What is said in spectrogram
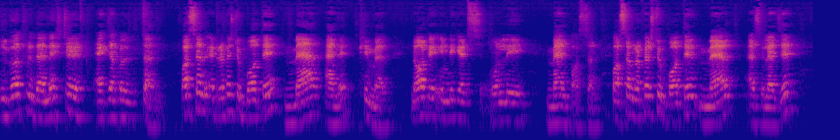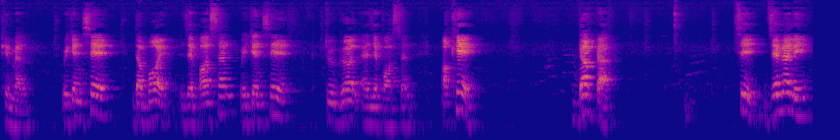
we'll go through the next example. Person. Person it refers to both a male and a female. Not indicates only male person. Person refers to both a male as well as a female. We can say the boy is a person. We can say to girl as a person. Okay. Doctor. See, generally,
